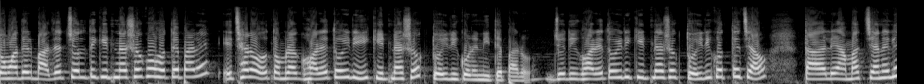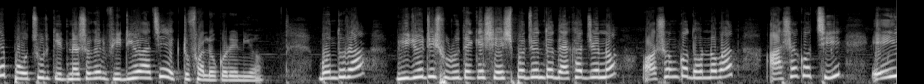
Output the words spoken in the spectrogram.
তোমাদের বাজার চলতি কীটনাশকও হতে পারে। এছাড়াও তোমরা ঘরে তৈরি কীটনাশক তৈরি করে নিতে পারো। যদি ঘরে তৈরি কীটনাশক তৈরি করতে চাও, তাহলে আমার চ্যানেলে প্রচুর কীটনাশকের ভিডিও আছে, একটু ফলো করে নিও। বন্ধুরা, ভিডিওটি শুরু থেকে শেষ পর্যন্ত দেখার জন্য অসংখ্য ধন্যবাদ। আশা করছি এই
